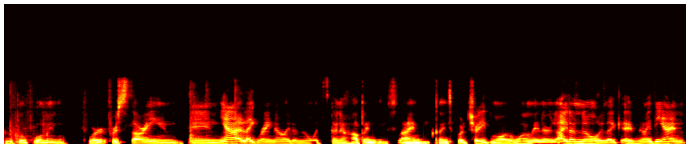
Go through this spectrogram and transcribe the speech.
group of women for for starring. And and yeah like right now i don't know what's gonna happen if i'm going to portray more women or i don't know like i have no idea. And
